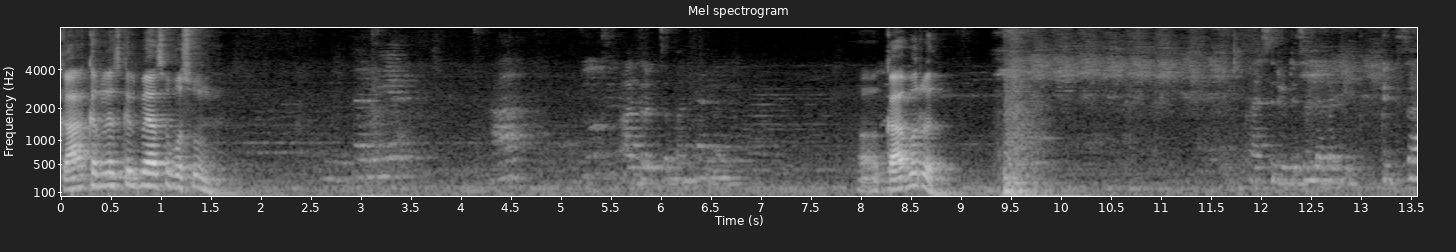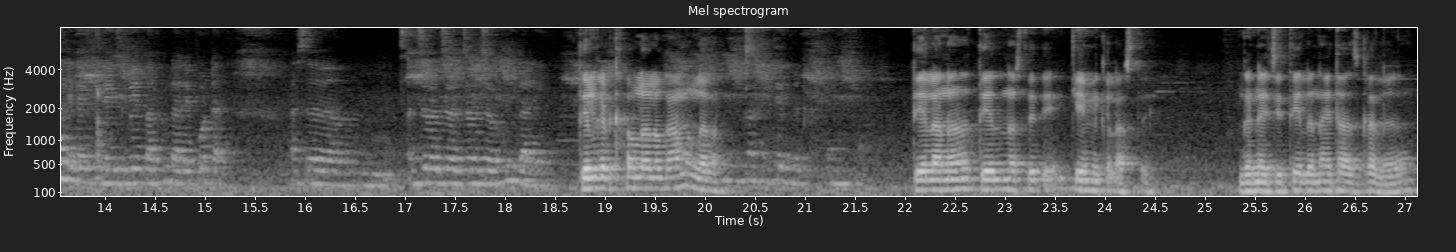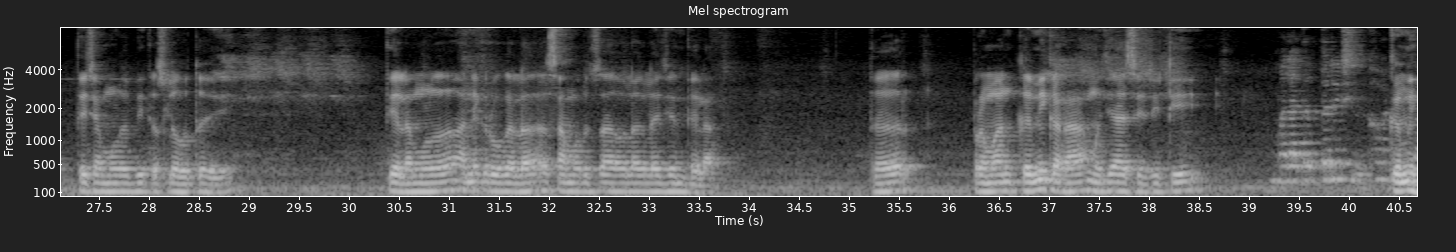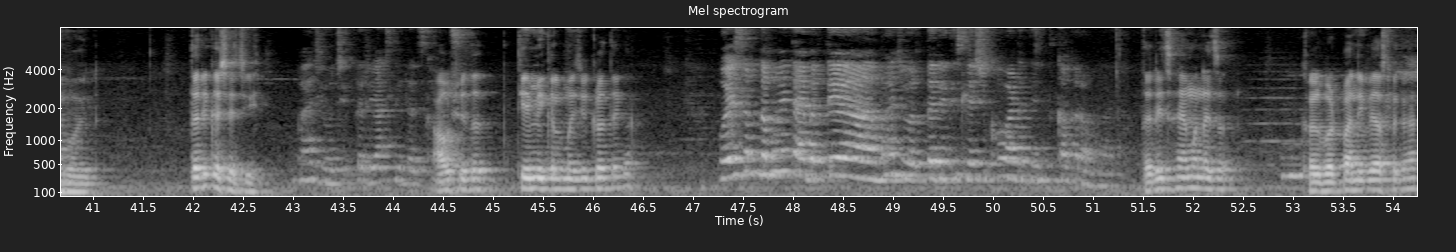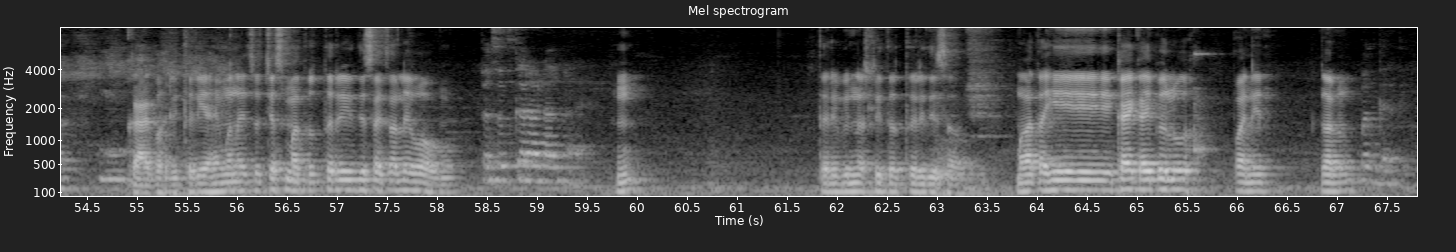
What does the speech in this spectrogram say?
का करलेस कर पे असं बसून? का बरं? ऍसिडिटी झाल्या काय? की पित्त झाले काय की लई बेकार फुलाले पोटात? असं अं, जळ जळ जळ जळ फुलाले तेलकट खाऊ लागलो का म्हणला नाही तेलकट खाल्लं. तेलानं तेल नसते ते केमिकल असते. गण्याची तेलं नाहीत आजकाल. त्याच्यामुळं बी तसलं होतंय. तेलामुळं अनेक रोगाला सामोरं जावं लागलं जनतेला. तर प्रमाण कमी करा म्हणजे ॲसिडिटी मला तर तरी शिक खाऊ कमी. होईल. तरी कशाची? भाजी होची तरी असली. औषधं केमिकल म्हणजे कळते का? होय समजा माहीत आहे ते भाजीवर तरी दिसल्याशी का करावं तरीच आहे म्हणायचं. खळबट पाणी बी असलं का? काय भारी तरी आहे म्हणायचं. चष्मा तर तरी दिसायचा लय वाव मग. तसंच करावं लागणार आहे? तरी बी नसली तर तरी दिसावं. मग आता ही काय काय पेलू? पाण्यात घालून? बंद करते.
